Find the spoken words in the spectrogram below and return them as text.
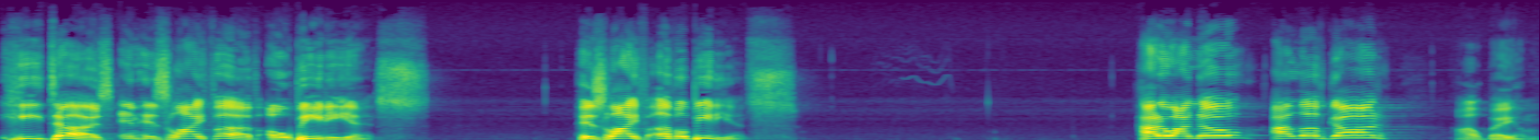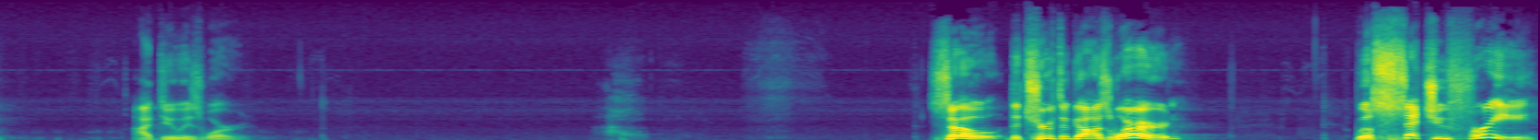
he does in his life of obedience. His life of obedience. How do I know I love God? I obey him, I do his word. So, the truth of God's word will set you free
